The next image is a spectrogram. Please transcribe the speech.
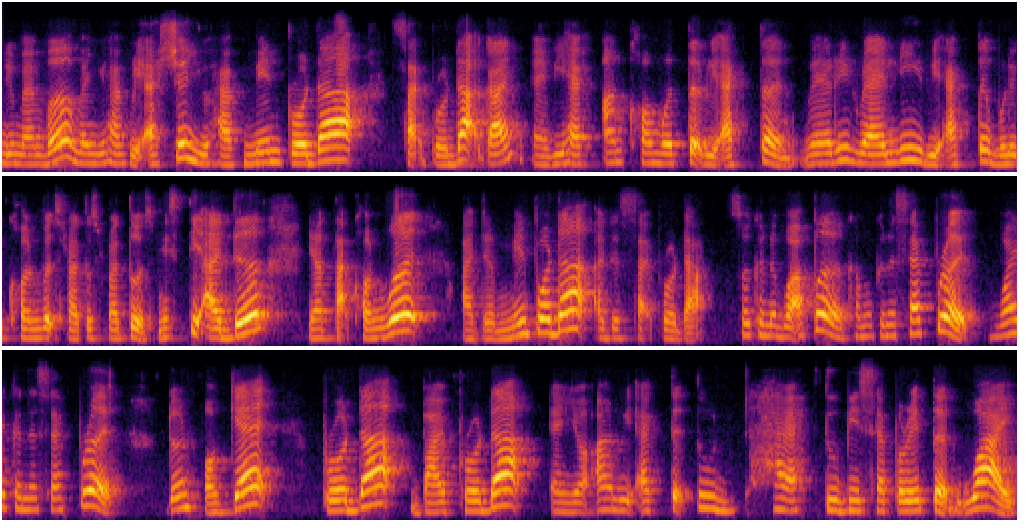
remember when you have reaction, you have main product, side product kan and we have unconverted reactant. Very rarely reactor boleh convert 100%. Mesti ada yang tak convert, ada main product, ada side product. So kena buat apa? Kamu kena separate. Why kena separate? Don't forget product by product and your unreacted to have to be separated. Why?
